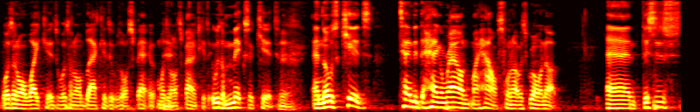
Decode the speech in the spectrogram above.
wasn't all white kids, it wasn't all black kids, it was all Span- it wasn't Yeah. all Spanish kids. It was a mix of kids, Yeah. And those kids tended to hang around my house when I was growing up. And this is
